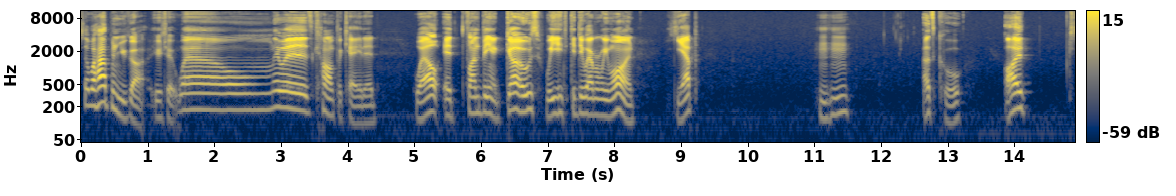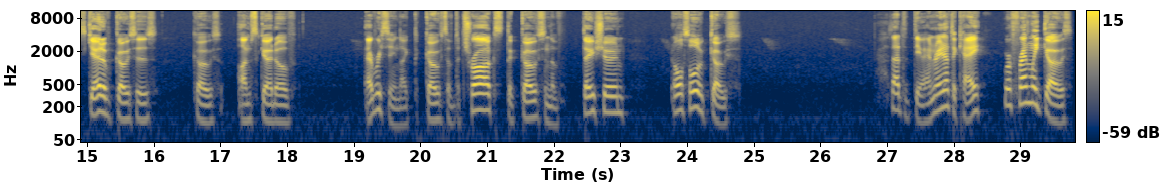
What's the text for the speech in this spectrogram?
So what happened you got, you two? Well, it was complicated. Well, it's fun being a ghost. We could do whatever we want. Yep. Mm-hmm. That's cool. I'm scared of ghosts. Ghosts. I'm scared of everything, like the ghosts of the trucks, the ghosts in the station, all sort of ghosts. That's the deal, Henry. That's okay. We're friendly ghosts.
